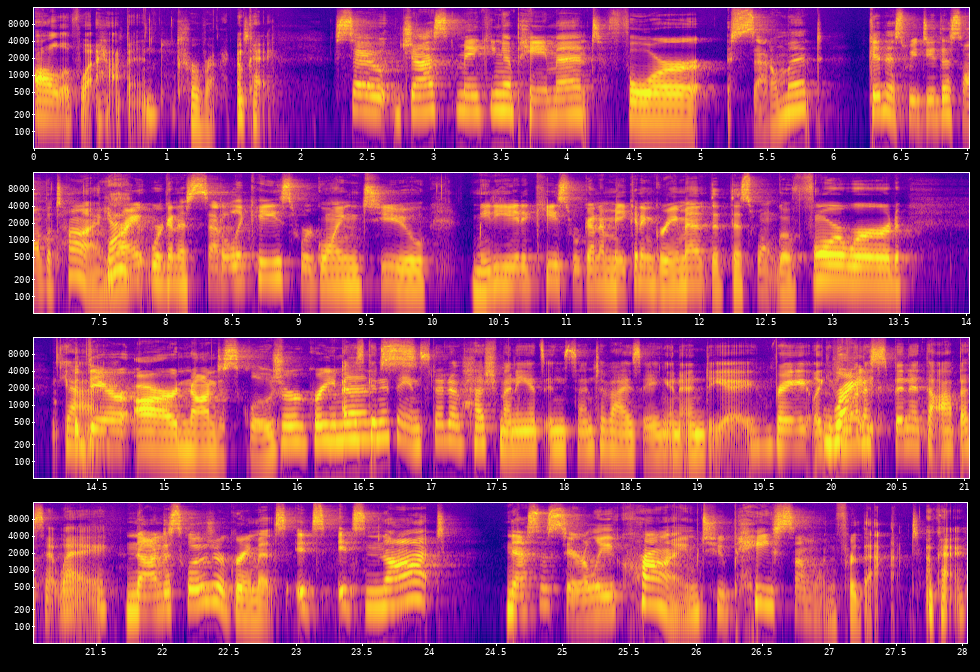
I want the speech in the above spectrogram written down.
all of what happened. Correct. Okay. So just making a payment for settlement. Goodness, we do this all the time, Yeah. right? We're going to settle a case. We're going to mediate a case. We're going to make an agreement that this won't go forward. Yeah. There are non-disclosure agreements. I was gonna say instead of hush money, it's incentivizing an NDA, right? Like if you want to spin it the opposite way. non-disclosure agreements. It's it's not necessarily a crime to pay someone for that. Okay.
